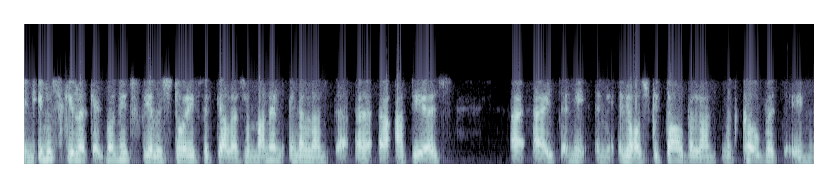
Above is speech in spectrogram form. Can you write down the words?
En iewers skielik, ek wil net vir julle 'n storie vertel as 'n man in Engeland 'n uh, uh, ateïs. Uh, hy het in die, in, in die hospitaal beland met COVID en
